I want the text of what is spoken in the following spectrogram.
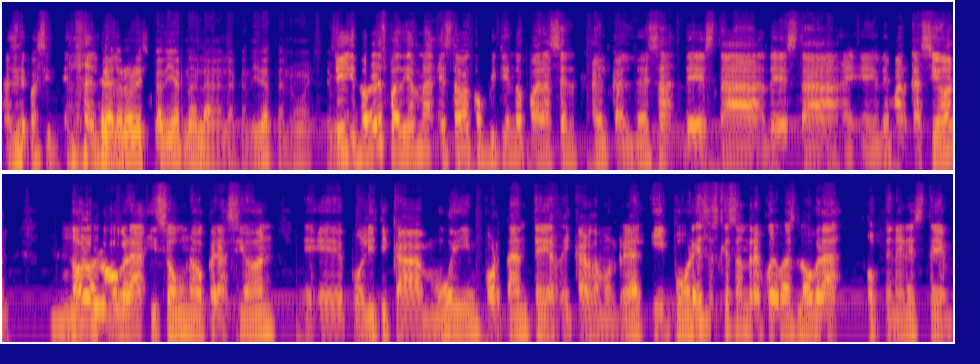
Así de fácil. Era. Dolores Padierna la, la candidata, ¿no? Este, Sí, Dolores Padierna estaba compitiendo para ser alcaldesa de esta, de esta eh, demarcación. No lo logra, hizo una operación eh, eh, política muy importante Ricardo Monreal y por eso es que Sandra Cuevas logra obtener este,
